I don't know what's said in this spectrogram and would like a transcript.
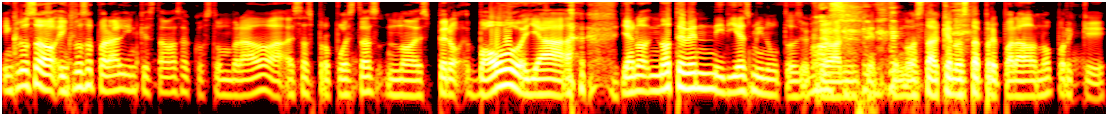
incluso, incluso para alguien que está más acostumbrado a esas propuestas, no es, pero Bo ya, ya no, no te ven ni 10 minutos, yo creo, alguien que, no está, que no está preparado, ¿no? Porque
